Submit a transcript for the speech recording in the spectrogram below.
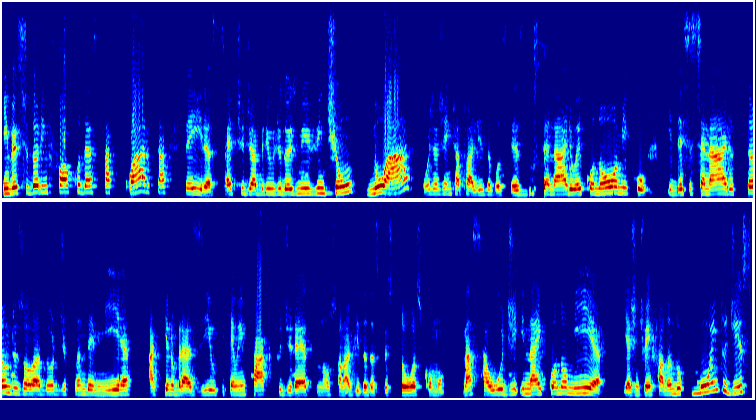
Investidor em Foco desta quarta-feira, 7 de abril de 2021, no ar. Hoje a gente atualiza vocês do cenário econômico e desse cenário tão desolador de pandemia aqui no Brasil, que tem um impacto direto não só na vida das pessoas, como na saúde e na economia. E a gente vem falando muito disso.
